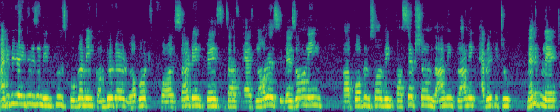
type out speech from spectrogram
Artificial intelligence includes programming computer robots for certain traits such as knowledge, reasoning, uh, problem solving, perception, learning, planning, ability to manipulate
